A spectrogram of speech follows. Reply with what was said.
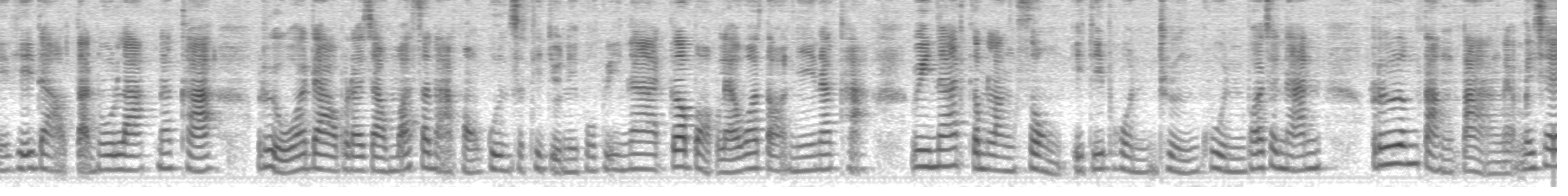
ณีที่ดาวตานุรักษ์นะคะ หรือว่าดาวประจำวาสนาของคุณสถิตอยู่ในภพวินาศก็บอกแล้วว่าตอนนี้นะคะ วินาศกำลังส่งอิทธิพลถึงคุณ เพราะฉะนั้นเรื่องต่างๆเนี่ยไม่ใช่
